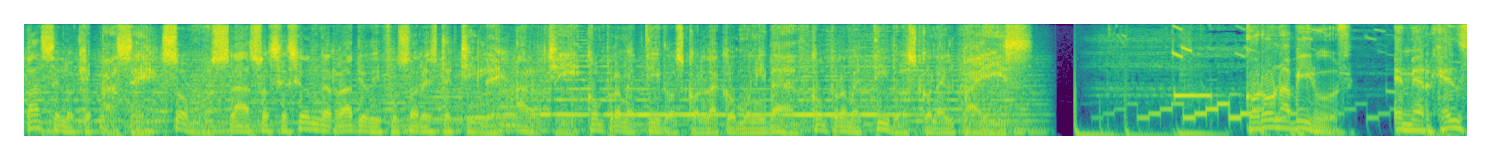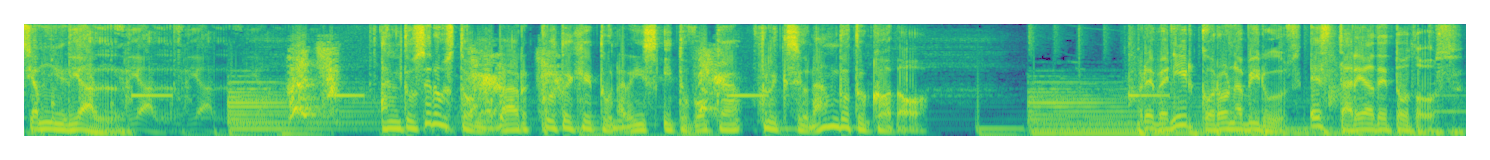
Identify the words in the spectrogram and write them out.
Pase lo que pase. Somos la Asociación de Radiodifusores de Chile, Archi, comprometidos con la comunidad, comprometidos con el país. Coronavirus. Emergencia mundial. Al toser o estornudar, protege tu nariz y tu boca flexionando tu codo. Prevenir coronavirus es tarea de todos.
